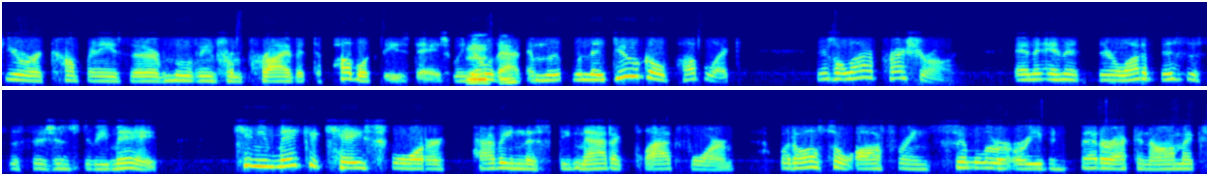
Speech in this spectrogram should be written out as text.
fewer companies that are moving from private to public these days. We know mm-hmm. that. And when they do go public, there's a lot of pressure on. And, and it, there are a lot of business decisions to be made. Can you make a case for having this thematic platform, but also offering similar or even better economics,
